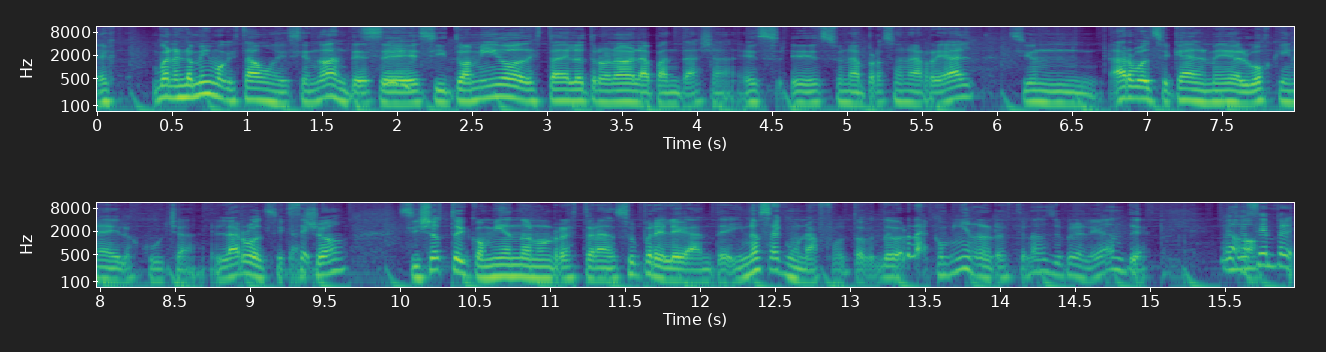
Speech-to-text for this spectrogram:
Es- bueno, es lo mismo que estábamos diciendo antes. Sí. eh, si tu amigo está del otro lado de la pantalla, es, es una persona real. Si un árbol se cae en el medio del bosque y nadie lo escucha, el árbol se Sí. cayó. Si yo estoy comiendo en un restaurante súper elegante y no saco una foto, ¿de verdad comí en el restaurante súper elegante? Yo No. siempre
